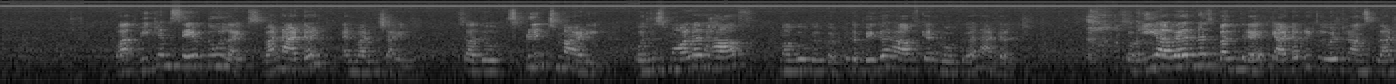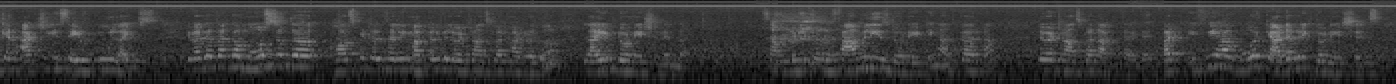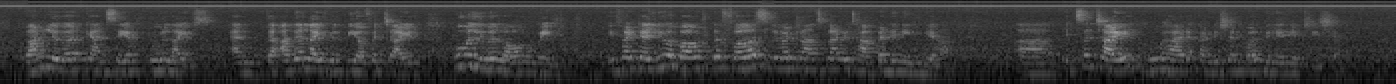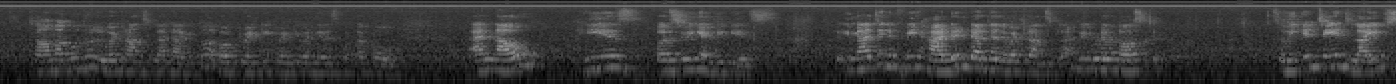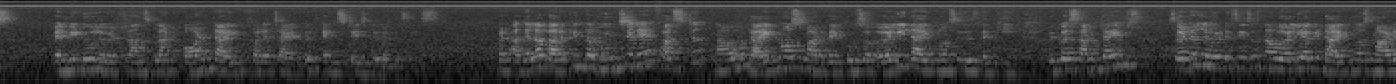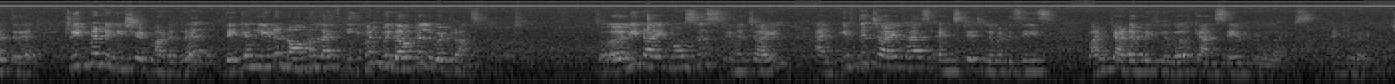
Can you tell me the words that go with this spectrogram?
we can save two lives one adult and one child so ಅದು split ಮಾಡಿ, ಒಂದು ಸ್ಮಾಲರ್ ಹಾಫ್ ಮಗುಗೆ ಕೊಟ್ಟು the bigger half can go to an adult so ಈ awareness ಬಂದರೆ cadaveric liver transplant can actually save two lives ಇವಾಗ ತನಕ most of the ಹಾಸ್ಪಿಟಲ್ಸಲ್ಲಿ ಮಕ್ಕಳಿಗೆ ಲಿವರ್ ಟ್ರಾನ್ಸ್ಪ್ಲಾಂಟ್ ಮಾಡಿರೋದು live ಡೊನೇಷನಿಂದ somebody from the family is donating ಅದ ಕಾರಣ ಲಿವರ್ ಟ್ರಾನ್ಸ್ಪ್ಲಾಂಟ್ ಆಗ್ತಾ ಇದೆ. But if we have more cadaveric donations one liver can save two lives And the other life will be of a child who will live a long way if I tell you about the first liver transplant which happened in India, uh, it's a child who had a condition called biliary atresia. So ಆ ಮಗುದು liver transplant ಆಗಿತ್ತು about 20, 21 years ago. And now he is pursuing MBBS. So imagine if we hadn't done the liver transplant, we would have lost it. So we can change lives when we do liver transplant on time for a child with end-stage liver disease. But ಅದೆಲ್ಲ ಬರೋಕ್ಕಿಂತ ಮುಂಚೆನೇ first ನಾವು diagnose ಮಾಡಬೇಕು. So early diagnosis is the key because sometimes certain liver diseases ನಾವು ಅರ್ಲಿಯಾಗಿ diagnose ಮಾಡಿದ್ರೆ treatment initiate ಮಾಡಿದ್ರೆ they can lead a normal life even without a liver transplant so early diagnosis in a child and if the child has end stage liver disease one cadaveric liver can save two lives thank you very much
